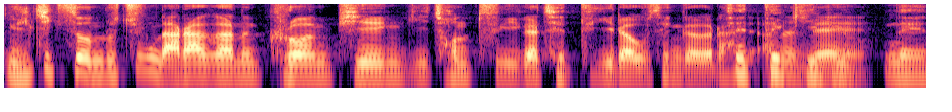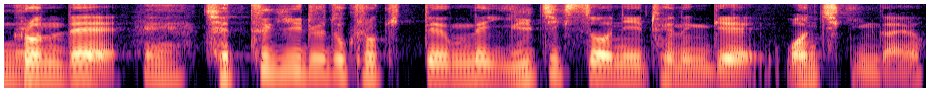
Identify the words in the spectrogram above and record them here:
일직선으로 쭉 날아가는 그런 비행기 전투기가 제트기라고 생각을 하- 제트기류. 하는데 네네. 그런데 네. 제트기류도 그렇기 때문에 일직선이 되는 게 원칙인가요?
